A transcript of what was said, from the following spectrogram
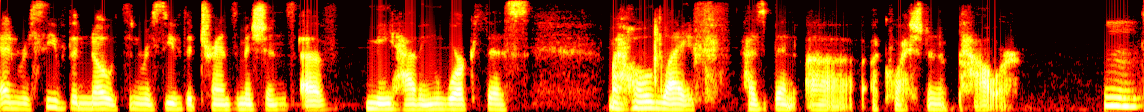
and receive the notes and receive the transmissions of me having worked this. My whole life has been a, a question of power. Mm.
